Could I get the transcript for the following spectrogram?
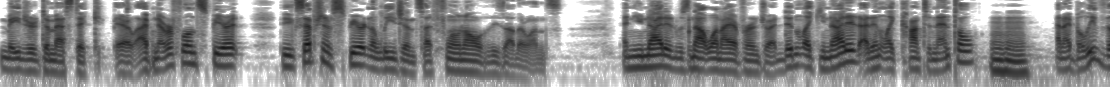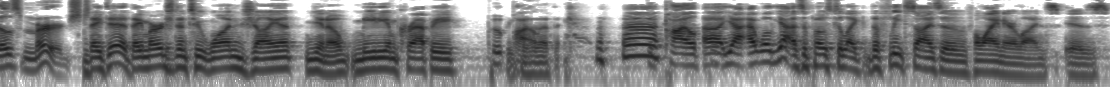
major domestic airline. I've never flown Spirit. The exception of Spirit and Allegiance, I've flown all of these other ones. And United was not one I ever enjoyed. I didn't like United. I didn't like Continental. Mm-hmm. And I believe those merged. They did. They merged into one giant, you know, medium crappy Poop pile. of that thing. The pile. Uh, yeah, well, yeah, as opposed to like the fleet size of Hawaiian Airlines is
